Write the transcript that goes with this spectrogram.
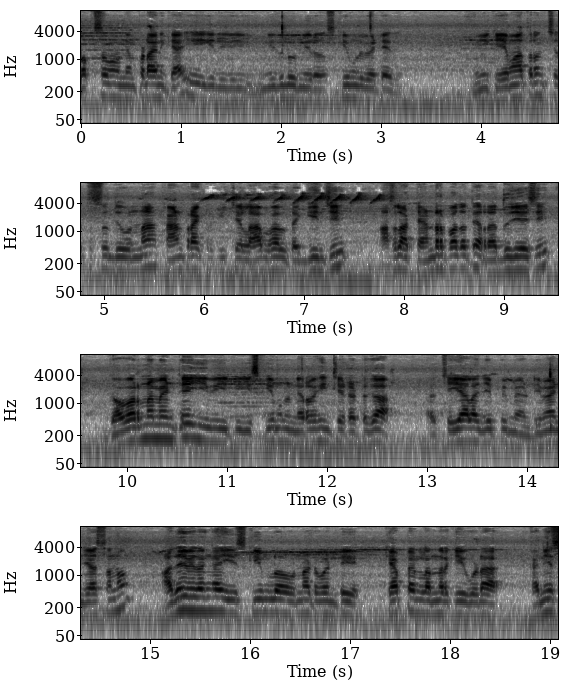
బొక్సం నింపడానికే ఈ ఈ నిధులు మీరు స్కీములు పెట్టేది? మీకు ఏమాత్రం చిత్తశుద్ధి ఉన్నా కాంట్రాక్టర్కి ఇచ్చే లాభాలు తగ్గించి అసలు ఆ టెండర్ పద్ధతి రద్దు చేసి గవర్నమెంటే ఈ ఈ స్కీమ్ను నిర్వహించేటట్టుగా చేయాలని చెప్పి మేము డిమాండ్ చేస్తున్నాం. అదేవిధంగా ఈ స్కీమ్లో ఉన్నటువంటి కెప్టెన్లందరికీ కూడా కనీస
